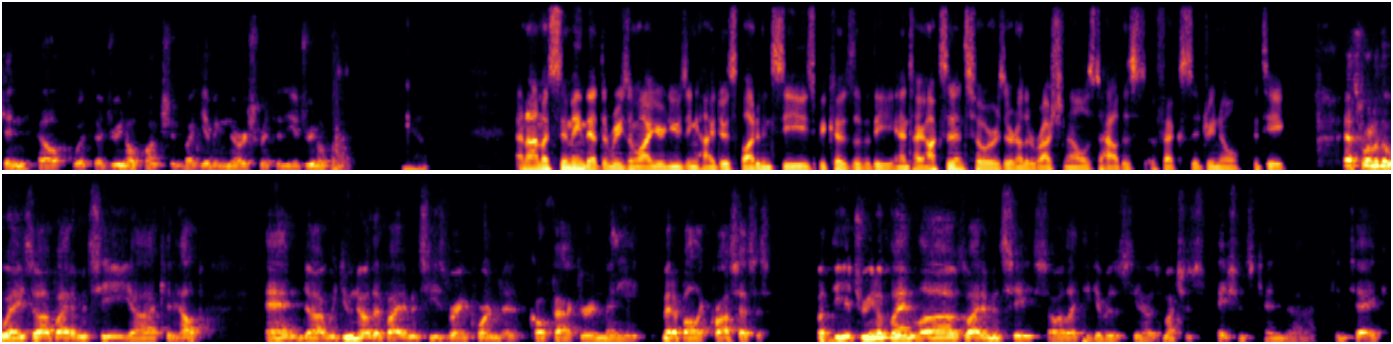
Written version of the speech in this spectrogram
can help with adrenal function by giving nourishment to the adrenal gland. Yeah. And I'm assuming that the reason why you're using high dose vitamin C is because of the antioxidants, or is there another rationale as to how this affects adrenal fatigue? That's one of the ways uh, vitamin C uh, can help. And uh, we do know that vitamin C is very important a cofactor in many metabolic processes. But the adrenal gland loves vitamin C, so I like to give as you know as much as patients can uh, can take.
